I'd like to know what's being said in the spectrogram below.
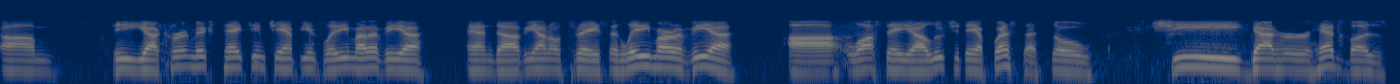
um, the uh, current mixed tag team champions, Lady Maravilla and uh, Villano Tres, and Lady Maravilla uh, lost a uh, lucha de apuesta, so she got her head buzzed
